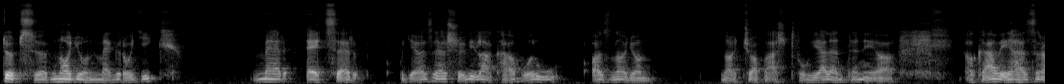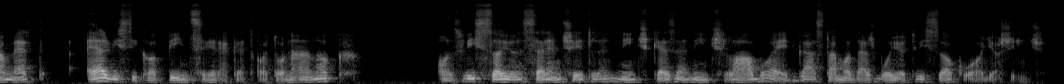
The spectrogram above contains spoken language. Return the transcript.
többször nagyon megrogyik, mert egyszer ugye az első világháború az nagyon nagy csapást fog jelenteni a, a kávéházra, mert elviszik a pincéreket katonának, az visszajön szerencsétlen, nincs keze, nincs lába, egy gáztámadásból jött vissza, akkor agya sincs.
